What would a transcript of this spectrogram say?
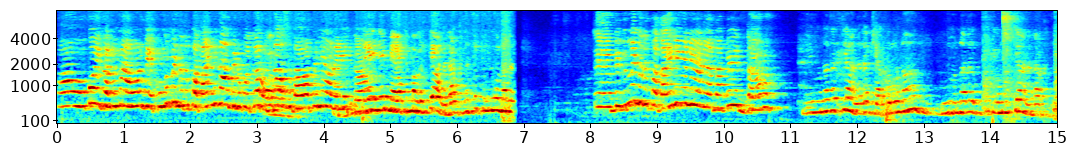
ਆਹੋ ਕੋਈ ਗੱਲ ਨੀ, ਮੈਂ ਹੁਣ ਵੇਖੂੰਗੀ ਮੈਨੂੰ ਤਾਂ ਪਤਾ ਹੀ ਨਹੀਂ ਨਾ ਮੈਨੂੰ ਕੋਈ ਘਰੋਂ ਦੱਸਦਾ ਵਾ ਵੀ ਨਿਆਣੇ ਇਦਾਂ ਨਹੀਂ ਨਹੀਂ ਮੈਂ ਤਾਂ ਮਗਰ ਧਿਆਨ ਰੱਖਦਾ ਤੇ ਤੂੰ ਉਹਨਾਂ ਦਾ ਤੇ ਬੀਬੀ ਮੈਨੂੰ ਤਾਂ ਪਤਾ ਹੀ ਨਹੀਂ ਕਿ ਨਿਆਣਿਆਂ ਦਾ ਵੀ ਇਦਾਂ ਵਾ ਨਹੀਂ ਉਹਨਾਂ ਦਾ ਧਿਆਨ ਰੱਖਿਆ ਕਰੋ ਨਾ ਉਹਨਾਂ ਦਾ ਕਿਉਂ ਨੀ ਧਿਆਨ ਰੱਖਦੇ?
